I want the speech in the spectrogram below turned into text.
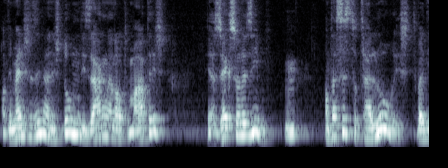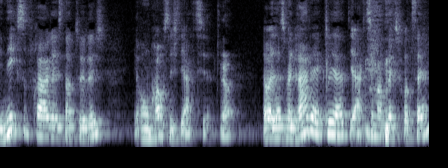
Und die Menschen sind ja nicht dumm, die sagen dann automatisch, ja, 6 oder 7. Mhm. Und das ist total logisch, weil die nächste Frage ist natürlich, ja, warum kaufst du nicht die Aktie? Ja. Aber du hast mir gerade erklärt, die Aktie macht 6%.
